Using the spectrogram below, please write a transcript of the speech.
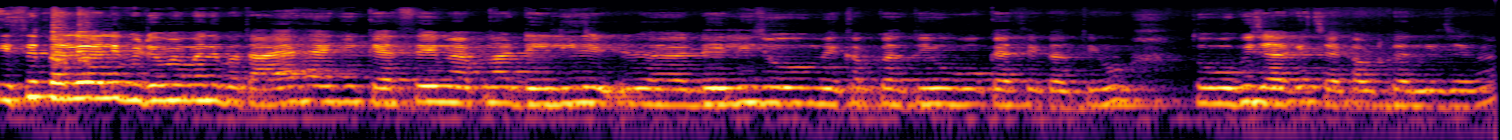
इससे पहले वाली वीडियो में मैंने बताया है कि कैसे मैं अपना डेली डेली जो मेकअप करती हूँ, वो कैसे करती हूँ तो वो भी जाके चेकआउट कर लीजिएगा।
